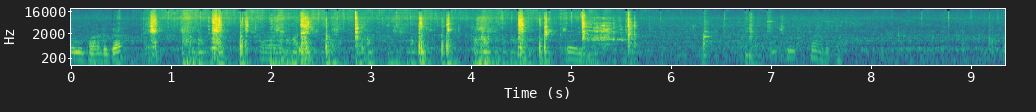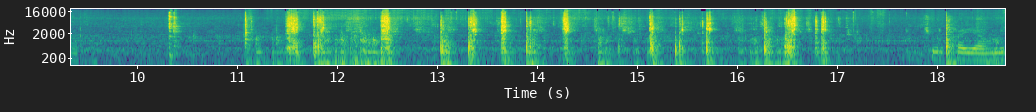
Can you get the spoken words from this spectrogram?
ಏನು ಪಾಡ್ಗ ಚೂರು ಪಾಡ್ಗ ಚೂರು ಫ್ರೈ ಆಗಿ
